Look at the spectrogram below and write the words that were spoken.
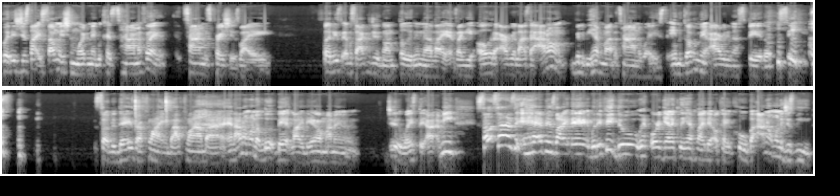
but it's just like so much more than that because time. I feel like time is precious. Like for this episode, I could just gonna throw it in there. Like as I get older, I realize that I don't really be having a lot of time to waste, and the government already done sped up the cities. so the days are flying by, flying by, and I don't want to look back like damn, I didn't just waste it. I, I mean, sometimes it happens like that, but if it do organically happen like that, okay, cool. But I don't want to just be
